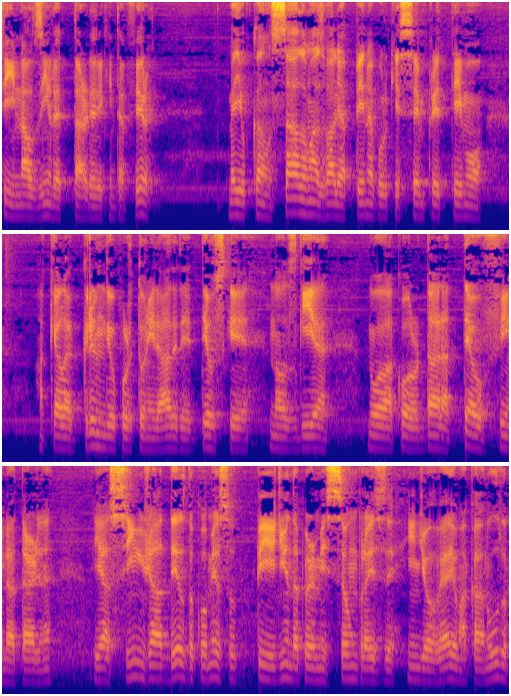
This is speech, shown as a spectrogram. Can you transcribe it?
finalzinho de tarde de quinta-feira. Meio cansado, mas vale a pena porque sempre temos aquela grande oportunidade de Deus que nos guia no acordar até o fim da tarde, né? E assim, já desde o começo, pedindo a permissão para esse índio velho macanudo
